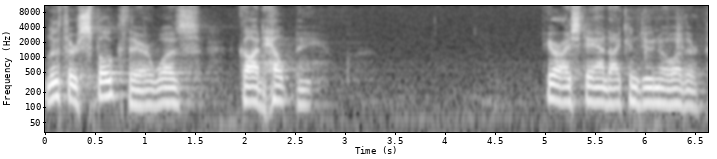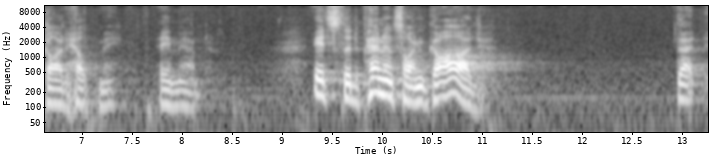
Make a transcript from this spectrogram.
Luther spoke there was, God help me. Here I stand, I can do no other. God help me. Amen. It's the dependence on God that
